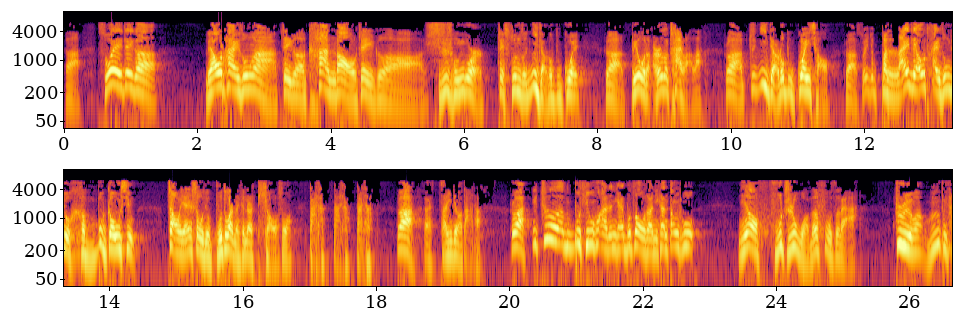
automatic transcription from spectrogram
是吧？所以这个辽太宗啊，这个看到这个石重贵这孙子一点都不乖，是吧？比我的儿子差远了。是吧？这一点都不乖巧，是吧？所以就本来辽太宗就很不高兴，赵延寿就不断的跟那挑唆，打他，打他，打他，是吧？哎，咱一定要打他，是吧？你这不听话的，你还不揍他？你看当初您要扶植我们父子俩，至于吗？我们比他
